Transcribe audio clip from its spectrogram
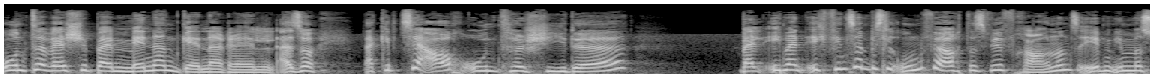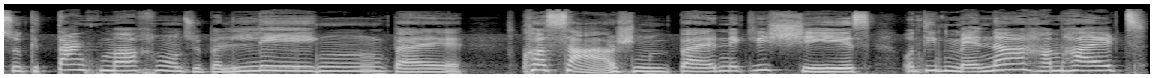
Unterwäsche bei Männern generell? Also da gibt's ja auch Unterschiede. Weil ich meine, ich finde es ein bisschen unfair auch, dass wir Frauen uns eben immer so Gedanken machen, uns überlegen bei Corsagen, bei Negligés und die Männer haben halt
